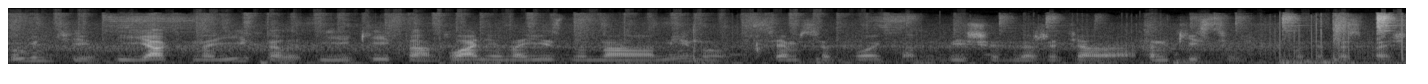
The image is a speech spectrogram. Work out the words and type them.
в ґрунті і як наїхали, і який там в плані наїзду на міну 72 більше для життя танкістів буде безпечніше.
